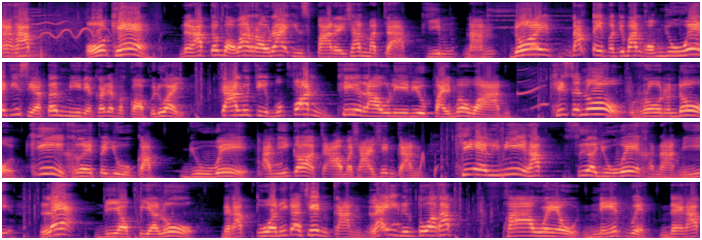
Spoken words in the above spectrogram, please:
นะครับ โอเคนะครับต้องบอกว่าเราได้อินสปิเรชันมาจากทีมนั้น โดยนักเตะปัจจุบันของยูเว่ที่เสียเติ้ลมีเนี่ยก็จะประกอบไปด้วย จารุจิบุฟฟอนที่เรารีวิวไปเมื่อวานคริสเตยโนโรนัลโดที่เคยไปอยู่กับยูเว่อันนี้ก็จะเอามาใช้เช่นกันคีเอลินี่ครับ เสื้อยูเว่ขนาดนี้ และเดียวเปียโล นะครับ ตัวนี้ก็เช่นกัน และอีกหนึ่งตัวครับพาเวลเนทเวดนะครับ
